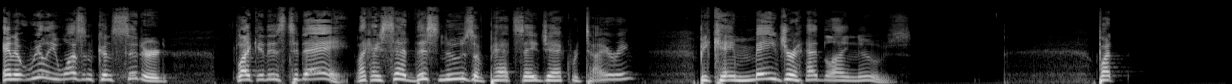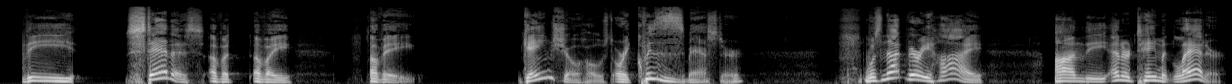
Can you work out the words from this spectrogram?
And it really wasn't considered like it is today. Like I said, this news of Pat Sajak retiring became major headline news. But the status of a of a of a game show host or a quiz master was not very high on the entertainment ladder.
